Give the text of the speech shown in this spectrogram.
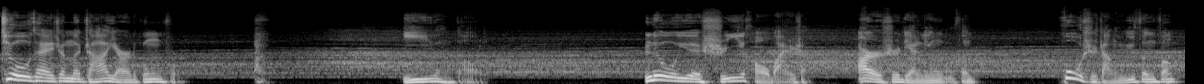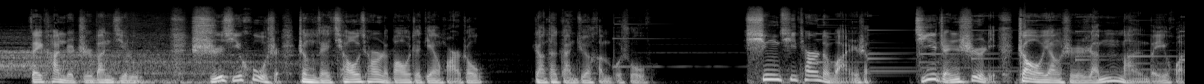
就在这么眨眼的功夫，医院到了。六月十一号晚上二十点零五分，护士长于芬芳在看着值班记录，实习护士正在悄悄地煲着电话粥，让她感觉很不舒服。星期天的晚上。急诊室里照样是人满为患，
